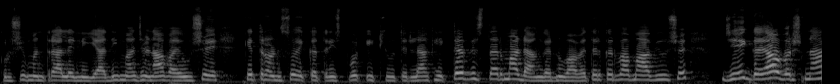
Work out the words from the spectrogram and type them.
કૃષિ મંત્રાલયની યાદીમાં જણાવાયું છે કે ત્રણસો એકત્રીસ પોઈન્ટ ઇઠ્યોતેર લાખ હેક્ટર વિસ્તારમાં ડાંગરનું વાવેતર કરવામાં આવ્યું છે, જે ગયા વર્ષના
